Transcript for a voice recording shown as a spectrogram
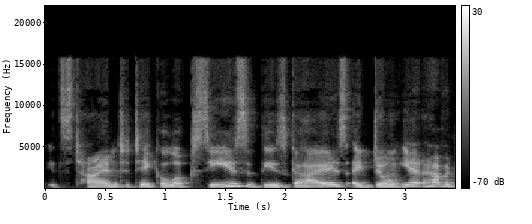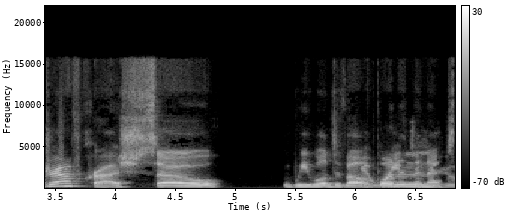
It's time to take a look sees at these guys. I don't yet have a draft crush, so we will develop one in the next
